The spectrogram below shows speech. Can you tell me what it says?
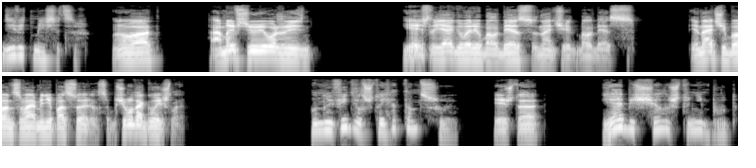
Девять месяцев. Ну вот. А мы всю его жизнь. Если я говорю балбес, значит балбес. Иначе бы он с вами не поссорился. Почему так вышло? Он увидел, что я танцую. И что? Я обещала, что не буду.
